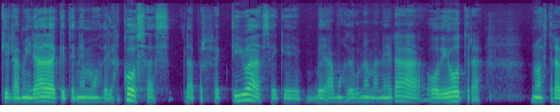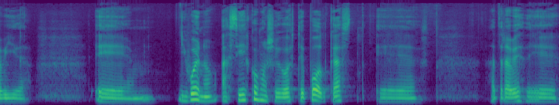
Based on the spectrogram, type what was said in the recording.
que la mirada que tenemos de las cosas. La perspectiva hace que veamos de una manera o de otra nuestra vida. Eh, y bueno, así es como llegó este podcast, eh, a través de,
